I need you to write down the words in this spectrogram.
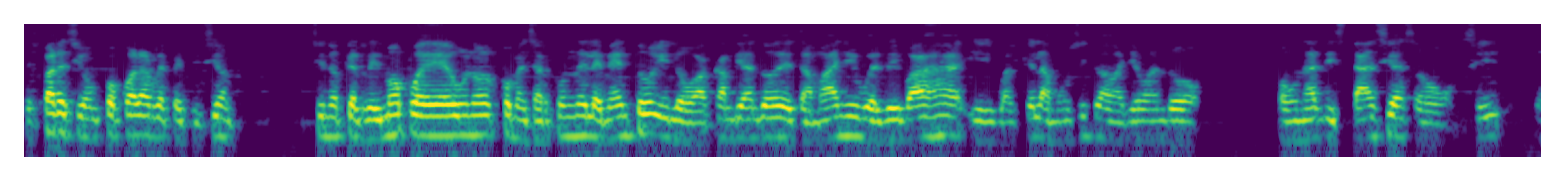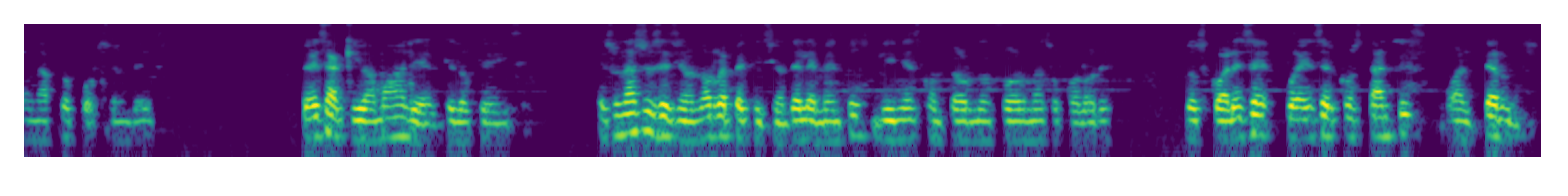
Es parecido un poco a la repetición, sino que el ritmo puede uno comenzar con un elemento y lo va cambiando de tamaño y vuelve y baja, igual que la música va llevando a unas distancias o sí, una proporción de eso. Entonces aquí vamos a leer qué es lo que dice. Es una sucesión o repetición de elementos, líneas, contornos, formas o colores, los cuales pueden ser constantes o alternos,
